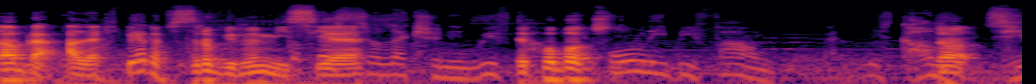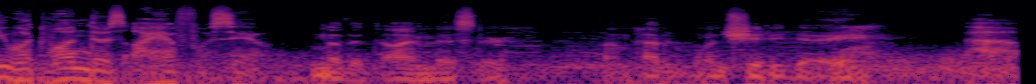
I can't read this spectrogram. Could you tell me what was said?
Dobra, ale wpierw zrobimy misję Selection in Rift y, poboczną. only be found at Rift Come, No. see what wonders I have for sale. Another time, mister. I'm having one shitty day. Ah,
